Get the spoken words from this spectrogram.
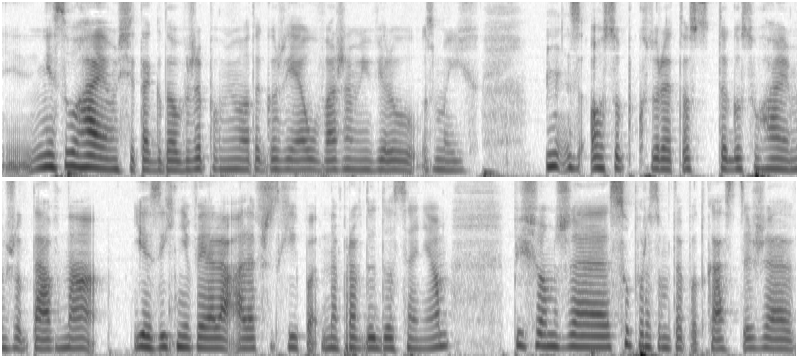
nie słuchają się tak dobrze, pomimo tego, że ja uważam i wielu z moich z osób, które to, tego słuchają już od dawna, jest ich niewiele, ale wszystkich naprawdę doceniam, piszą, że super są te podcasty, że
